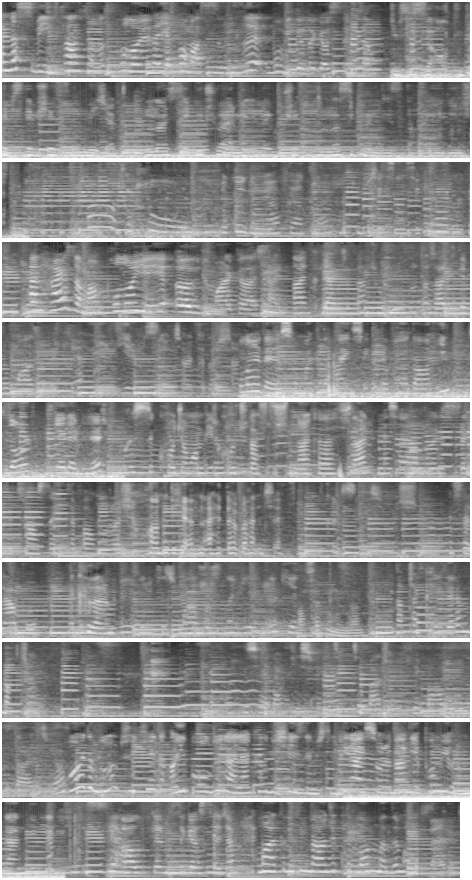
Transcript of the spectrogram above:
Eğer nasıl bir insansanız Polonya'da yapamazsınızı bu videoda göstereceğim. Kimse size altın tepside bir şey sunmayacak. Bunlar size güç vermeli ve bu şekilde nasıl kendinizi daha iyi geliştirip Aa, çok soğuk. Çok uygun ya fiyatlar. 188 zloty. Ben her zaman Polonya'yı övdüm arkadaşlar. Nike gerçekten çok uygun. Özellikle bu mağazadaki. 120 zloty arkadaşlar. Polonya'da yaşamak da aynı şekilde buna dahil zor gelebilir. Burası kocaman bir koçtaş düşünün arkadaşlar. Mesela böyle sürekli translate'le falan uğraşamam diyenler de bence. 40 zlotymiş. Mesela bu. Ne kadar bir vintage mağazasına girdik. Alsak mı bundan? Ne yapacağım? Perilere mi bakacağım? Farklı şeyler keşfettikçe bence ülkeye bağlılığınız da artıyor. Bu arada bunun Türkiye'de ayıp olduğuyla alakalı bir şey izlemiştim. Bir ay sonra ben yapamıyorum dendiğinde. Şimdi size aldıklarımızı göstereceğim. Markanınkini daha önce kullanmadım ama Ben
